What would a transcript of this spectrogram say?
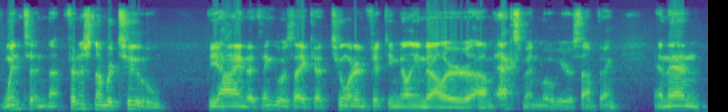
went to finished number two behind, I think it was like a $250 million um, X Men movie or something. And then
